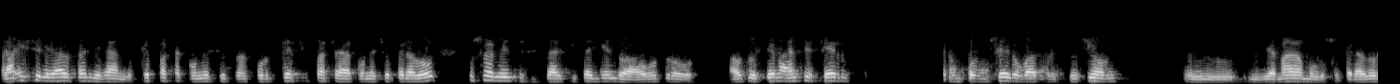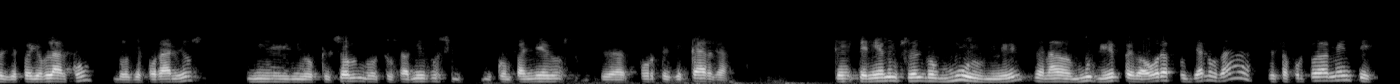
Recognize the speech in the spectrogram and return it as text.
A ese legado están llegando. ¿Qué pasa con ese transporte? ¿Qué pasa con ese operador? Pues solamente se está, se está yendo a otro a otro sistema. Antes de ser un poncero, va la expresión, llamábamos los operadores de cuello blanco, los de foráneos, y lo que son nuestros amigos y, compañeros de transportes de carga, que tenían un sueldo muy bien, ganaban muy bien, pero ahora pues ya no da, desafortunadamente.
